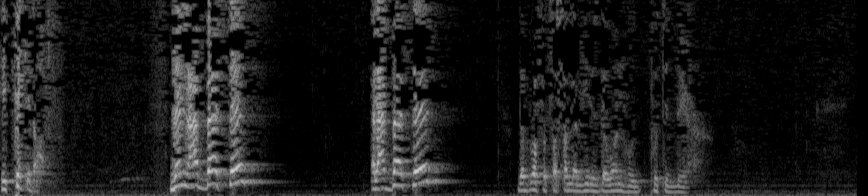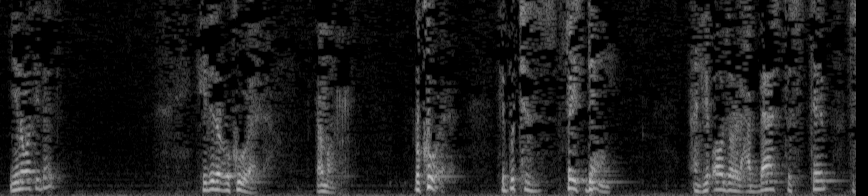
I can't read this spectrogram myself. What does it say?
he took it off. Then Al-Abbas said, Al-Abbas said, the Prophet ﷺ, he is the one who put it there. You know what he did? He did a ruku' Umar. Ruku' He put his face down and he ordered Al-Abbas to step to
